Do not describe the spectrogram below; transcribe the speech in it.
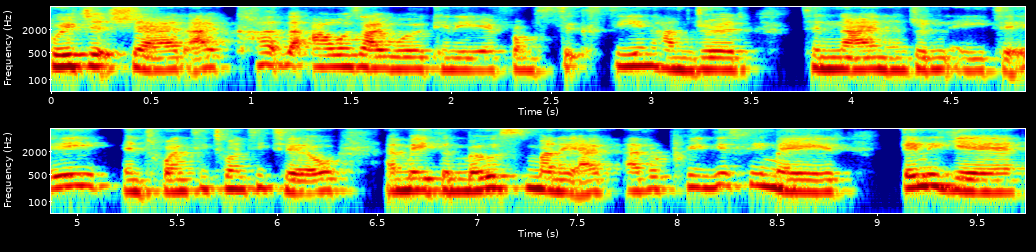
Bridget shared, I've cut the hours I work in a year from 1600 to 980 in 2022 and made the most money I've ever previously made in a year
